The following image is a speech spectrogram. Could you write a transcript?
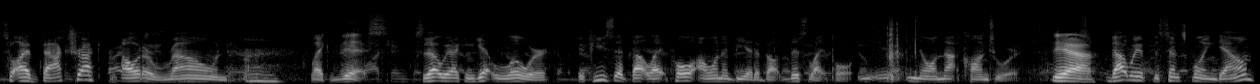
So I backtrack out around like this, so that way I can get lower. If he's at that light pole, I want to be at about this light pole, you know, on that contour. Yeah. That way, if the scent's flowing down,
